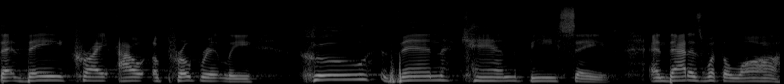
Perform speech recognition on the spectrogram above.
that they cry out appropriately, Who then can be saved? And that is what the law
